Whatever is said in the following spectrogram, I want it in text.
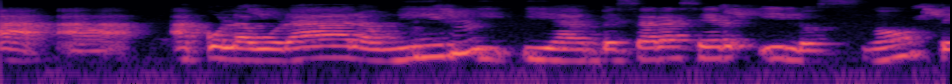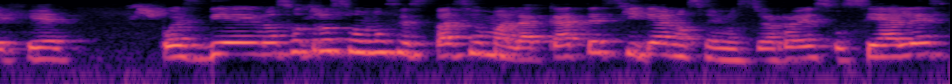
a, a, colaborar, a unir y, y, a empezar a hacer hilos, ¿no? Tejer. Pues bien, nosotros somos Espacio Malacate, síganos en nuestras redes sociales.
